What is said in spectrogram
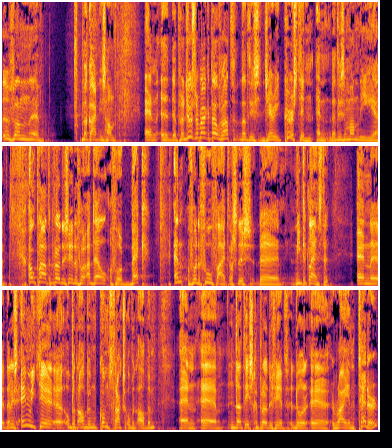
Van eh, McCartney's hand. En eh, de producer waar ik het over had, dat is Jerry Kirsten. En dat is een man die eh, ook platen produceerde voor Adele, voor Beck. En voor de Foo Fighters, dus de, niet de kleinste. En er is één liedje op het album, komt straks op het album. En dat is geproduceerd door Ryan Tedder.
